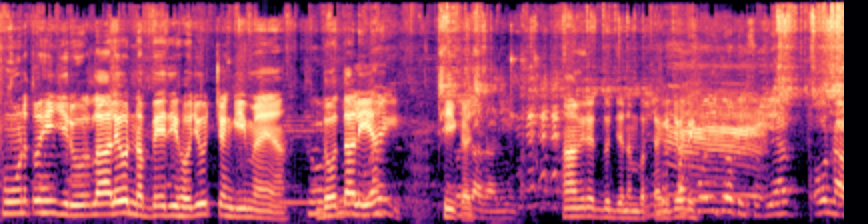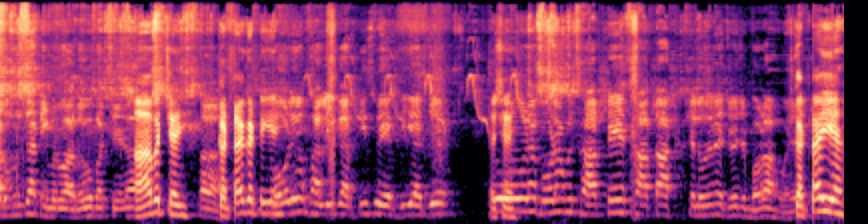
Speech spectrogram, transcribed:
ਫੋਨ ਤੁਸੀਂ ਜ਼ਰੂਰ ਲਾ ਲਿਓ 90 ਦੀ ਹੋ ਜੂ ਚੰਗੀ ਮੈਂ ਆ। ਦੁੱਧ ਵਾਲੀ ਆ। ਠੀਕ ਆ ਜੀ। ਹਾਂ ਵੀਰੇ ਦੂਜੇ ਨੰਬਰ ਤੱਕ ਝੋਟੀ। ਕੋਈ ਝੋਟੀ ਸੋਈ ਆ ਉਹ ਨਾੜੂ ਨੂੰ ਝਾਟੀ ਮਰਵਾ ਦਿਓ ਬੱਚੇ ਦਾ। ਆ ਬੱਚਾ ਜੀ ਹਾਂ। ਕੱਟਾ ਕੱਟੀ ਹੈ ਬੋਲਿਓ ਖਾਲੀ ਕਰਤੀ ਸਵੇਰ ਦੀ ਅੱਜ। ਅੱਛਾ। ਥੋੜਾ ਬੋੜਾ ਕੋਈ 7.5 7 8 ਕਿਲੋ ਦੇ ਵਿੱਚ ਵਿੱਚ ਬੋਲਾ ਹੋਇਆ। ਕੱਟਾ ਹੀ ਆ।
